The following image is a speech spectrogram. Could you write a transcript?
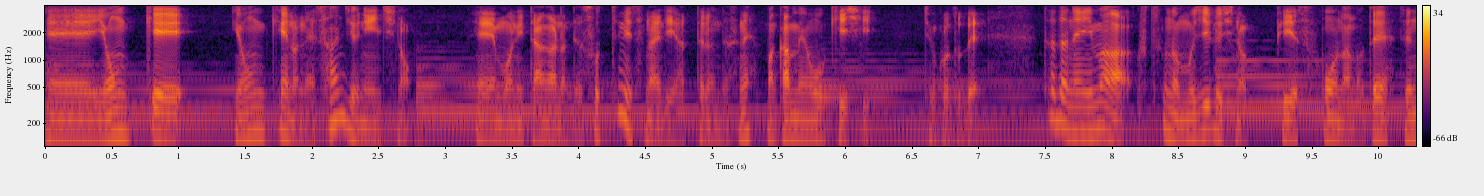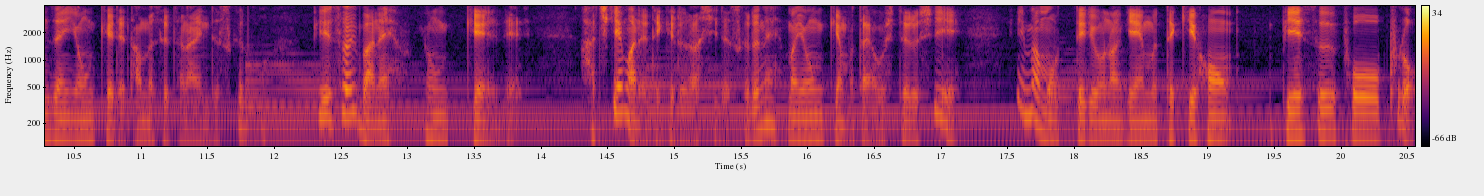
え、4K、4K のね、32インチの、え、モニターがあるんで、そっちにつないでやってるんですね。まあ、画面大きいし、ということで。ただね、今は普通の無印の PS4 なので、全然 4K で試せてないんですけど、PS5 はね、4K で 8K までできるらしいですけどね、まあ、4K も対応してるし、今持ってるようなゲームって基本 PS4 Pro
